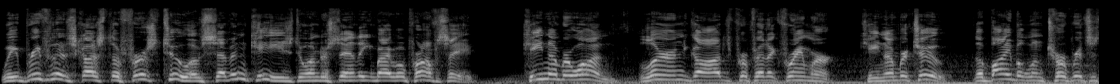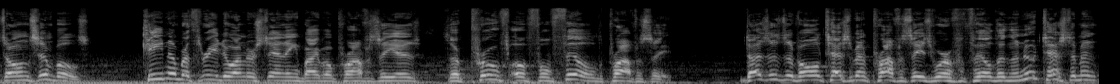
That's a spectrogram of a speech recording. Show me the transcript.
we briefly discussed the first two of seven keys to understanding Bible prophecy. Key number one learn God's prophetic framework. Key number two the Bible interprets its own symbols. Key number three to understanding Bible prophecy is the proof of fulfilled prophecy. Dozens of Old Testament prophecies were fulfilled in the New Testament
